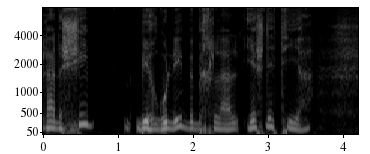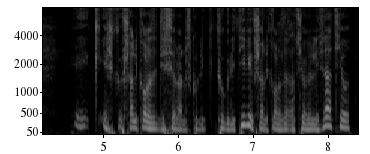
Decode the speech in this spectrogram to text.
לאנשים בארגונים ובכלל יש נטייה, אה, אפשר לקרוא לזה דיסוננס קוגניטיבי, אפשר לקרוא לזה רציונליזציות.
